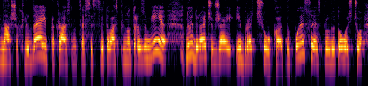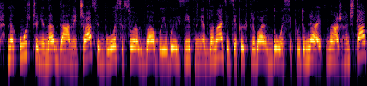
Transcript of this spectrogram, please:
наших людей. Прекрасно це вся світова спільнота розуміє. Ну і до речі, вже і Брачук дописує з приводу того, що на Курщині на даний час відбулося 42 бойових зіткнення, 12 з яких тривають досі. Повідомляють наш генштаб.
